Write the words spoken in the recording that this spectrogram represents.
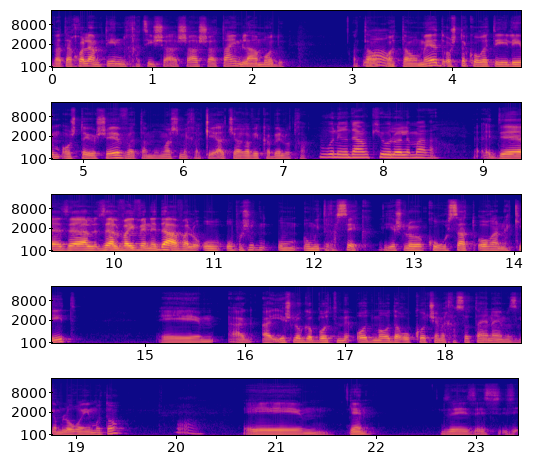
ואתה יכול להמתין חצי שעה, שעה, שעתיים, לעמוד. אתה, וואו. אתה עומד, או שאתה קורא תהילים, או שאתה יושב, ואתה ממש מחכה עד שהרב יקבל אותך. והוא נרדם כי הוא לא למעלה. זה, הלוואי ונדע, אבל הוא, הוא פשוט, הוא, הוא מתרסק. יש לו כורסת אור ענקית, יש לו גבות מאוד מאוד ארוכות שמכסות את העיניים, אז גם לא רואים אותו. אה, כן. זה, זה, זה,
